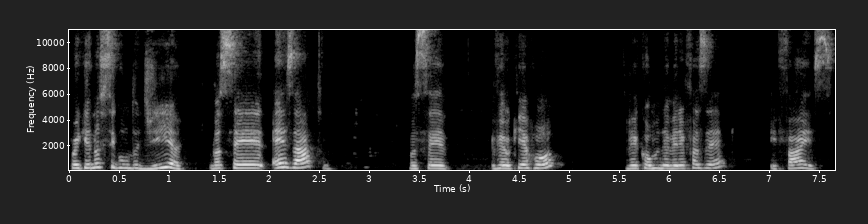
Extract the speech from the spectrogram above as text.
Porque no segundo dia, você é exato. Você vê o que errou, vê como deveria fazer e faz.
